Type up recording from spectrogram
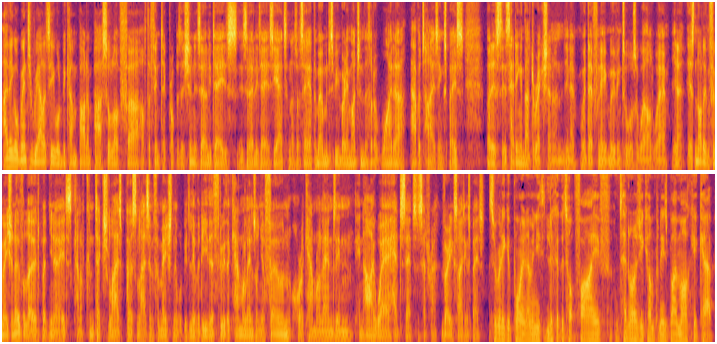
I think augmented reality will become part and parcel of uh, of the fintech proposition. It's early days, it's early days yet, and as I say, at the moment, it's been very much in the sort of wider advertising space, but it's, it's heading in that direction. And you know, we're definitely moving towards a world where you know it's not information overload, but you know it's kind of contextualized, personalized information that will be delivered either through the camera lens on your phone or a camera lens in in eyewear, headsets, etc. Very exciting space. It's a really good point. I mean, you look at the top five technology companies by market cap.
